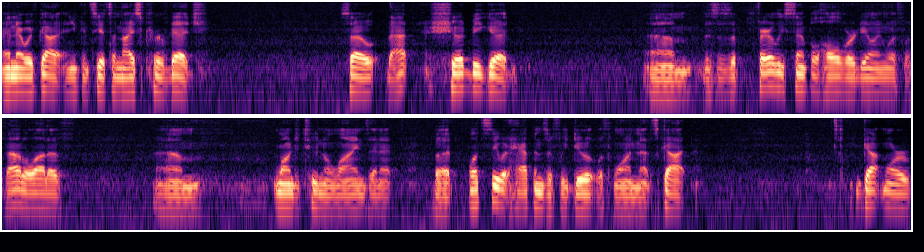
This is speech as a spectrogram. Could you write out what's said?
and there we've got it. And you can see it's a nice curved edge. So that should be good. Um, this is a fairly simple hull we're dealing with without a lot of um, longitudinal lines in it. But let's see what happens if we do it with one that's got got more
